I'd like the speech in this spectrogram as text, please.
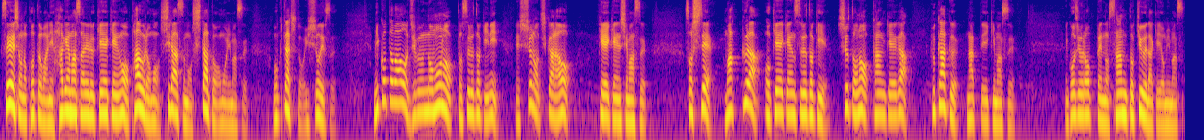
聖書の言葉に励まされる経験をパウロもシラスもしたと思います。僕たちと一緒です。御言葉を自分のものとする時に主の力を経験します。そして真っ暗を経験する時主との関係が深くなっていきます。56編の3と9だけ読みます。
